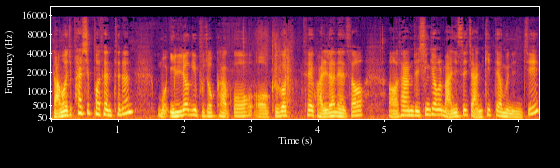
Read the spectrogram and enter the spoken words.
나머지 80%는 뭐 인력이 부족하고 어 그것에 관련해서 어 사람들이 신경을 많이 쓰지 않기 때문인지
